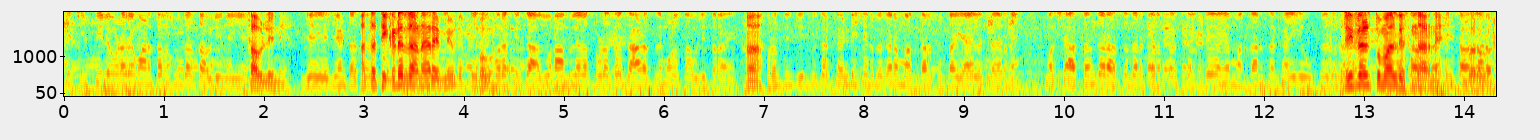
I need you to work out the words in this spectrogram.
ते चिठ्ठी लिहणाऱ्या माणसाला सुद्धा सावली नाही सावली नाही जे एजंट आता तिकडे जाणार आहे मी? परिस्थिती अजून आपल्याला थोडंसं झाड असल्यामुळे सावली तर. आहे. परंतु तिथली तर कंडिशन वगैरे मतदार सुद्धा यायला तयार नाही. मग शासन जर असं जर करत असतील तर हे मतदानचा काही उपयोग. रिझल्ट तुम्हाला दिसणार नाही. बरोबर.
